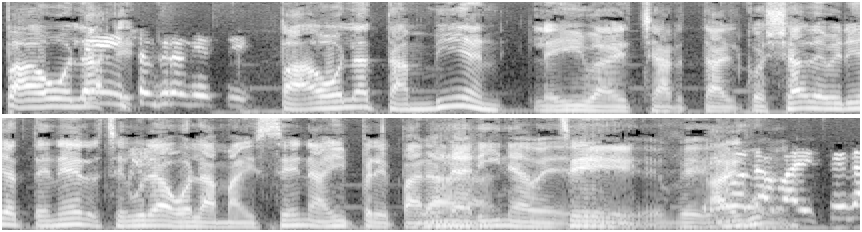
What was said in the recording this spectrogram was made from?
Paola, Sí, eh, yo creo que sí. Paola también le iba a echar talco. Ya debería tener segura o la maicena ahí preparada. Una harina be- Sí. be- be- Algún- la maicena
